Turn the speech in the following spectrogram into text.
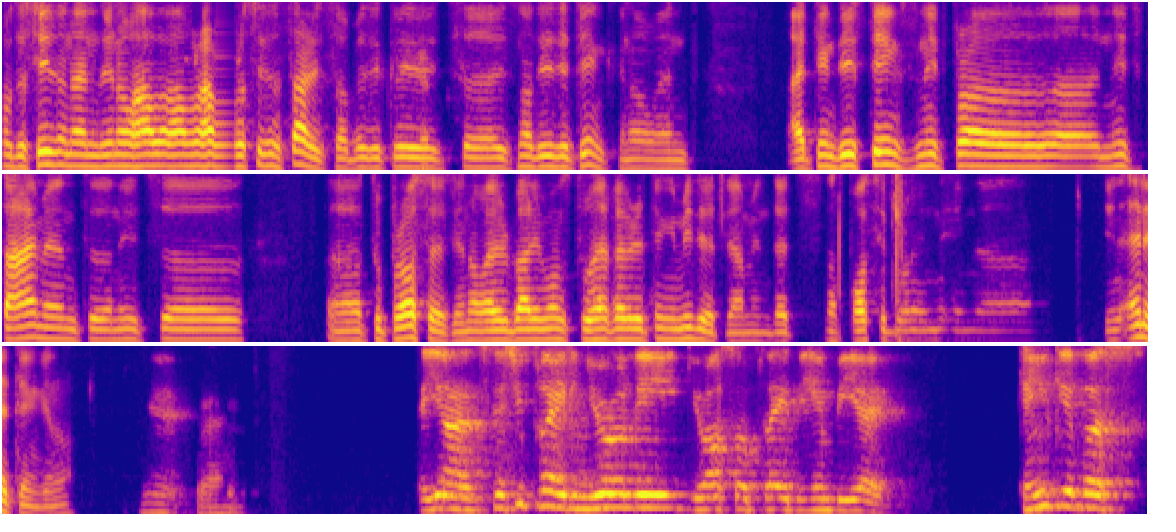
of the season, and you know how our, our season started. So basically, yeah. it's uh, it's not easy thing, you know. And I think these things need pro, uh, needs time and uh, needs uh, uh, to process. You know, everybody wants to have everything immediately. I mean, that's not possible in in uh, in anything, you know. Yeah, right. Yeah, since you played in EuroLeague, you also played the NBA. Can you give us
